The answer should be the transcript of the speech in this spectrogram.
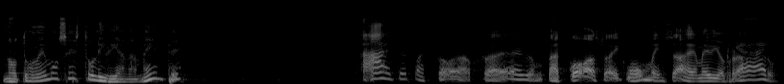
no tomemos esto livianamente. Este pastor ahora es una cosa y como un mensaje medio raro.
